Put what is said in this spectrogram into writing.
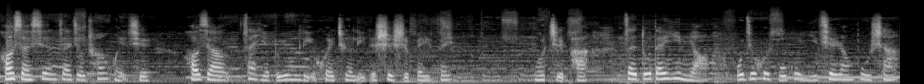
好想现在就穿回去，好想再也不用理会这里的是是非非。我只怕再多待一秒，我就会不顾一切让布莎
